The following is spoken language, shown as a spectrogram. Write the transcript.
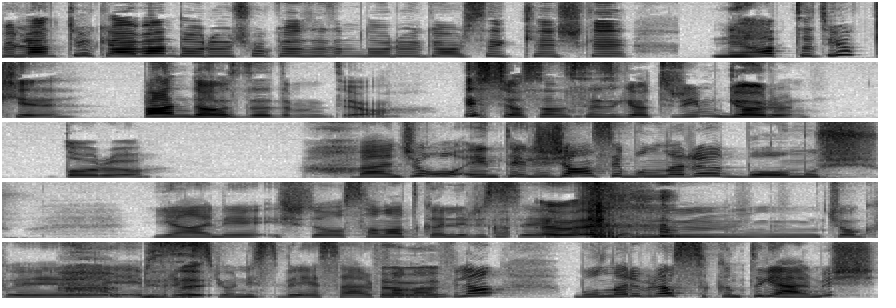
Bülent diyor ki ay ben Doruk'u çok özledim Doruk'u görsek keşke. Nihat da diyor ki ben de özledim diyor. İstiyorsanız sizi götüreyim görün Doruk'u. Bence o entelijansı bunları boğmuş. Yani işte o sanat galerisi Evet. işte, hmm, çok e, empresyonist bir eser falan Evet. filan. Bunlara biraz sıkıntı gelmiş.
